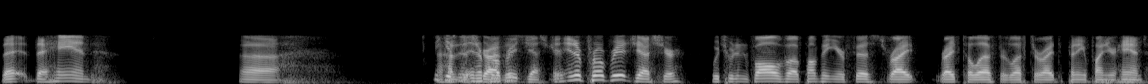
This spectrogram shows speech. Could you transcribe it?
the the hand. Uh, He gives an inappropriate this. gesture. An inappropriate gesture, which would involve uh, pumping your fist right right to left or left to right, depending upon your hand,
